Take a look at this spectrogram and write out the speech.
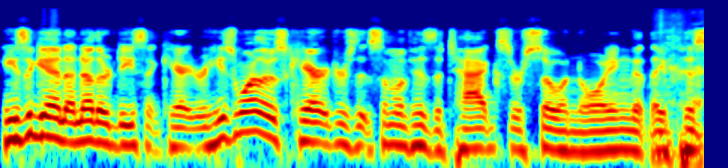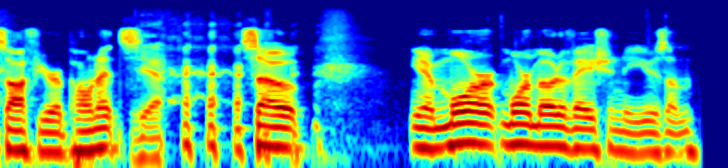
he's again another decent character. He's one of those characters that some of his attacks are so annoying that they piss off your opponents. Yeah. so, you know, more more motivation to use them.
